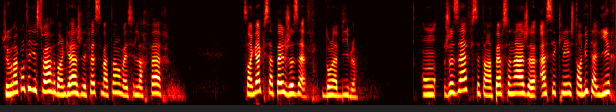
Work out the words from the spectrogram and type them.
Je vais vous raconter l'histoire d'un gars, je l'ai fait ce matin, on va essayer de la refaire. C'est un gars qui s'appelle Joseph, dans la Bible. Joseph, c'est un personnage assez clé. Je t'invite à lire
